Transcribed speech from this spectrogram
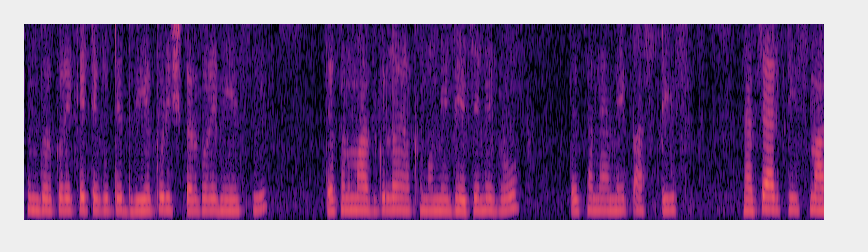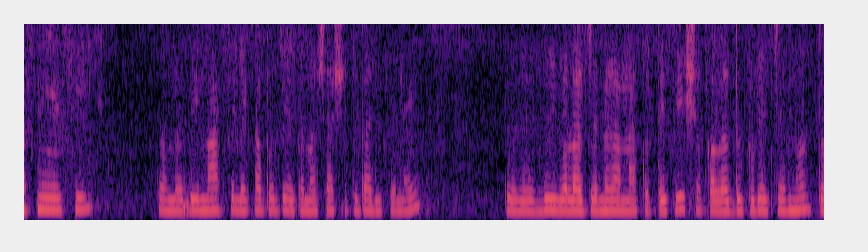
সুন্দর করে কেটে কেটে ধুয়ে পরিষ্কার করে নিয়েছি। তো এখন মাছগুলো এখন আমি ভেজে নেব। তো এখানে আমি পাঁচ পিস না, চার পিস মাছ নিয়েছি। তো আমরা দুই মাছ ছেলে খাব যেহেতু আমার শাশুড়ি বাড়িতে নাই। তো দুই বেলার জন্য রান্না করতেছি, সকাল আর দুপুরের জন্য। তো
